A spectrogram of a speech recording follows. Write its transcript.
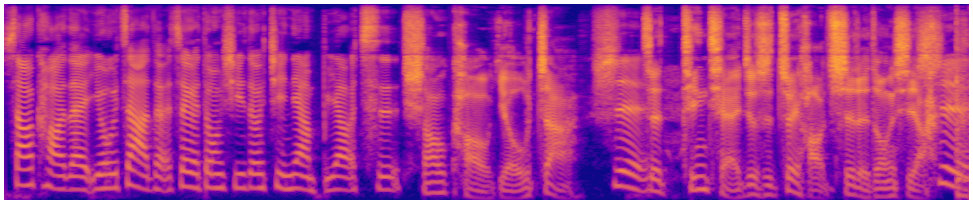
烧烤的、油炸的这个东西都尽量不要吃。烧烤、油炸是，这听起来就是最好吃的东西啊。是。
